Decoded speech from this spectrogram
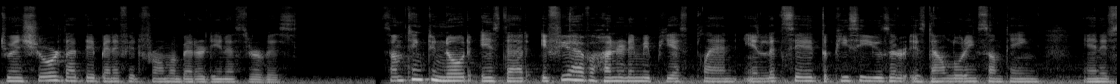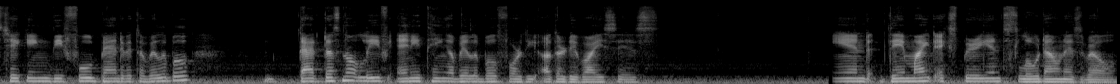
to ensure that they benefit from a better DNS service. Something to note is that if you have a 100 Mbps plan and let's say the PC user is downloading something and it's taking the full bandwidth available, that does not leave anything available for the other devices. And they might experience slowdown as well.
